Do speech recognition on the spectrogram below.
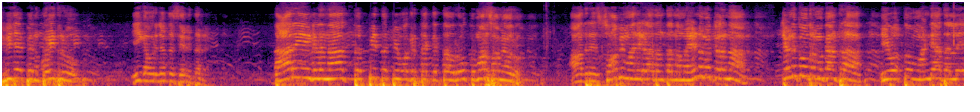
ಬಿಜೆಪಿಯನ್ನು ಬೈದ್ರು ಈಗ ಅವ್ರ ಜೊತೆ ಸೇರಿದ್ದಾರೆ. ದಾರಿಗಳನ್ನ ತಪ್ಪಿ ತಪ್ಪಿ ಹೋಗಿರ್ತಕ್ಕಂಥವ್ರು ಕುಮಾರಸ್ವಾಮಿ ಅವರು. ಆದ್ರೆ ಸ್ವಾಭಿಮಾನಿಗಳಾದಂತ ನಮ್ಮ ಹೆಣ್ಣು ಮಕ್ಕಳನ್ನ ಕೆಣಕೋದ್ರ ಮುಖಾಂತರ ಇವತ್ತು ಮಂಡ್ಯದಲ್ಲಿ,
